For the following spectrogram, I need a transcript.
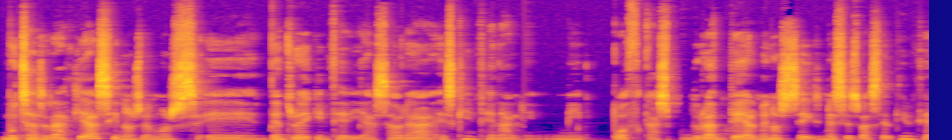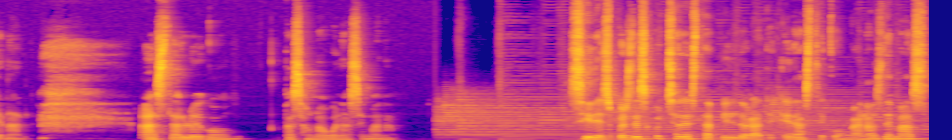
Muchas gracias y nos vemos eh, dentro de 15 días. Ahora es quincenal. Mi podcast durante al menos seis meses va a ser quincenal. Hasta luego. Pasa una buena semana. Si después de escuchar esta píldora te quedaste con ganas de más,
